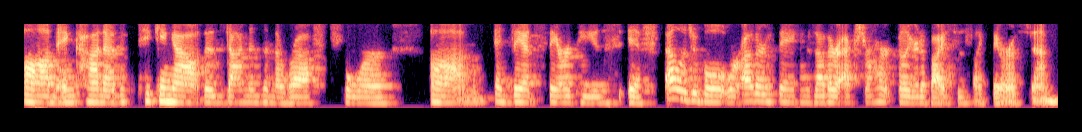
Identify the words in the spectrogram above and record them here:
um, and kind of picking out those diamonds in the rough for um, advanced therapies if eligible, or other things, other extra heart failure devices like Barostim.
